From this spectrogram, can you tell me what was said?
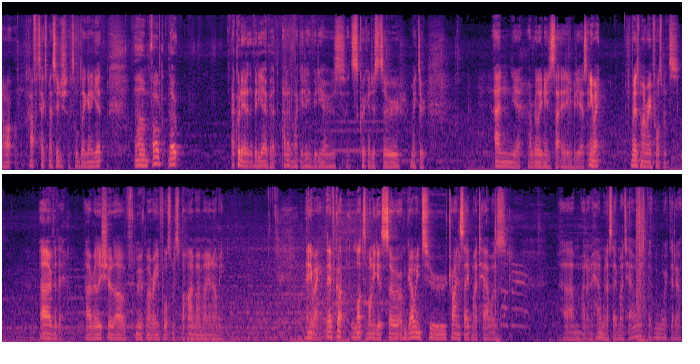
Oh, half a text message. That's all they're going to get. Um, fog, no. I could edit the video, but I don't like editing videos. It's quicker just to make do. And yeah, I really need to start editing videos. Anyway, where's my reinforcements? Uh, over there. I really should have moved my reinforcements behind my main army. Anyway, they've got lots of Onagers, so I'm going to try and save my towers. Um, I don't know how I'm going to save my towers, but we'll work that out.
